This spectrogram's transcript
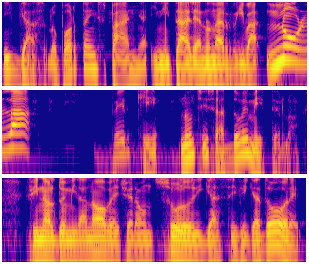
il gas lo porta in Spagna. In Italia non arriva nulla perché non si sa dove metterlo. Fino al 2009 c'era un solo rigassificatore,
